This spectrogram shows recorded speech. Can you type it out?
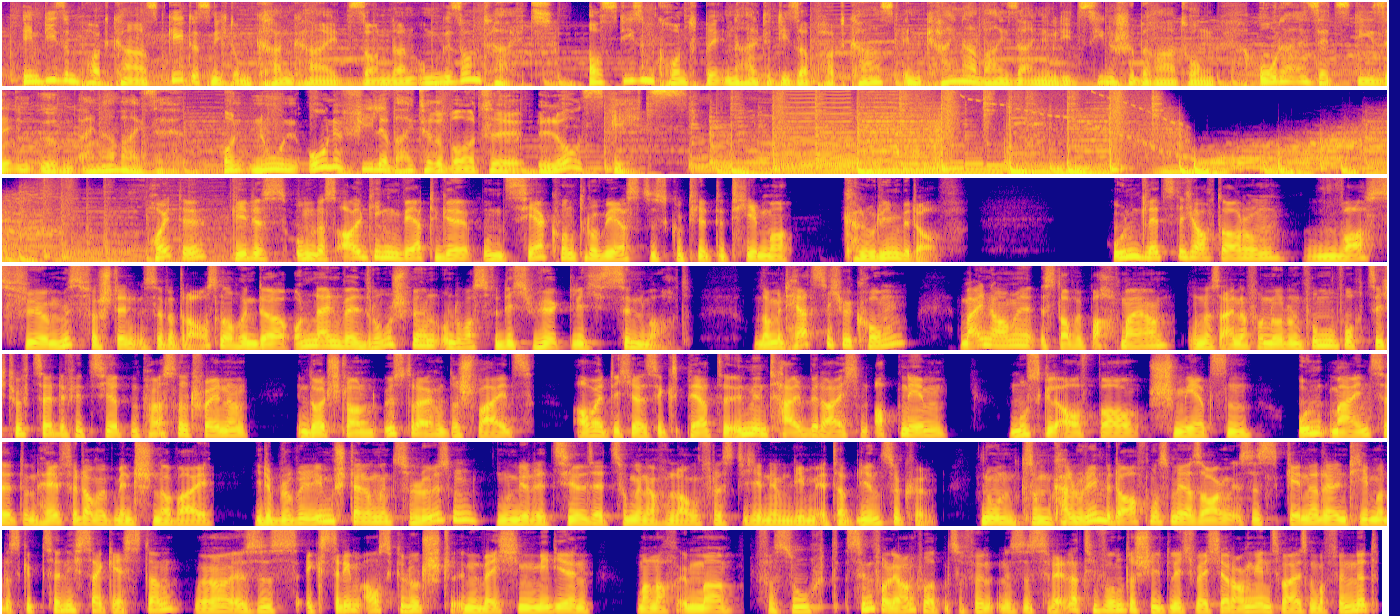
In diesem Podcast geht es nicht um Krankheit, sondern um Gesundheit. Aus diesem Grund beinhaltet dieser Podcast in keiner Weise eine medizinische Beratung oder ersetzt diese in irgendeiner Weise. Und nun, ohne viele weitere Worte, los geht's! Heute geht es um das allgegenwärtige und sehr kontrovers diskutierte Thema Kalorienbedarf. Und letztlich auch darum, was für Missverständnisse da draußen auch in der Online-Welt rumschwirren und was für dich wirklich Sinn macht. Und damit herzlich willkommen mein Name ist David Bachmeier und als einer von nur rund 55 TÜV-zertifizierten Personal Trainern in Deutschland, Österreich und der Schweiz arbeite ich als Experte in den Teilbereichen Abnehmen, Muskelaufbau, Schmerzen und Mindset und helfe damit Menschen dabei, ihre Problemstellungen zu lösen und ihre Zielsetzungen auch langfristig in ihrem Leben etablieren zu können. Nun, zum Kalorienbedarf muss man ja sagen, ist es generell ein Thema, das gibt es ja nicht seit gestern. Ja, es ist extrem ausgelutscht, in welchen Medien man auch immer versucht, sinnvolle Antworten zu finden. Es ist relativ unterschiedlich, welche Herangehensweise man findet.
